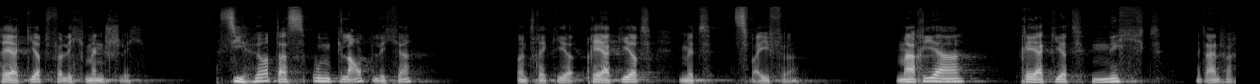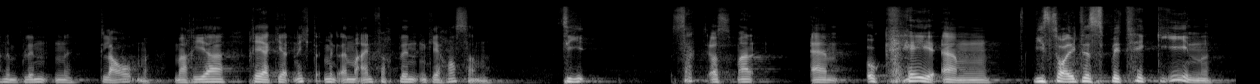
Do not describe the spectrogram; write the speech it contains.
reagiert völlig menschlich. Sie hört das Unglaubliche und reagiert mit Zweifel. Maria reagiert nicht mit einfach einem blinden Glauben. Maria reagiert nicht mit einem einfach blinden Gehorsam. Sie sagt erstmal, ähm, okay, ähm, wie soll das bitte gehen?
